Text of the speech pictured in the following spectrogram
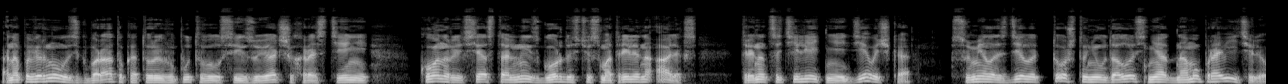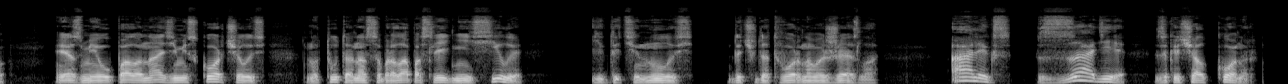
Она повернулась к брату, который выпутывался из увядших растений. Конор и все остальные с гордостью смотрели на Алекс. Тринадцатилетняя девочка сумела сделать то, что не удалось ни одному правителю. Эзмия упала на землю и скорчилась, но тут она собрала последние силы и дотянулась до чудотворного жезла. «Алекс, сзади!» — закричал Конор.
